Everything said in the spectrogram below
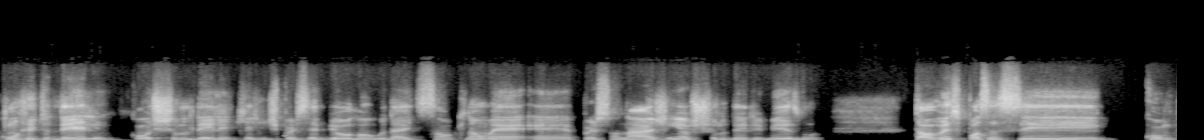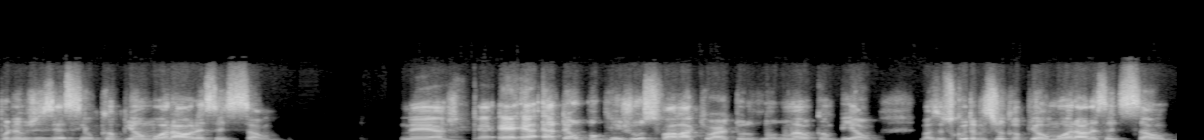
com o jeito dele, com o estilo dele, que a gente percebeu ao longo da edição que não é, é personagem, é o estilo dele mesmo. talvez possa ser, como podemos dizer assim, o campeão moral dessa edição. Né? É, é, é até um pouco injusto falar que o Arthur não, não é o campeão, mas o Scooter vai ser o campeão moral dessa edição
